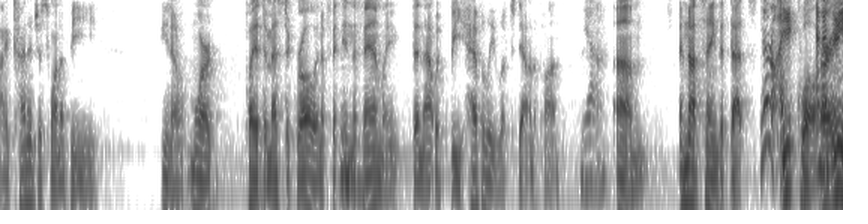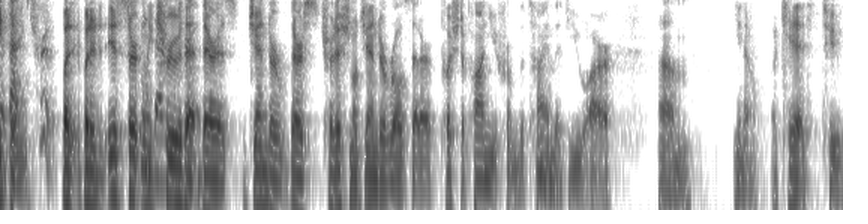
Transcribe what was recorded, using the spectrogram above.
I kind of just want to be, you know, more play a domestic role in a fa- in the Mhm. family, then that would be heavily looked down upon. yeah. Um, I'm not saying that that's No, no, equal or I that anything, that's true. but but it is certainly that is true, true. that there is gender there's traditional gender roles that are pushed upon you from the time Mhm. that you are um you know a kid to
